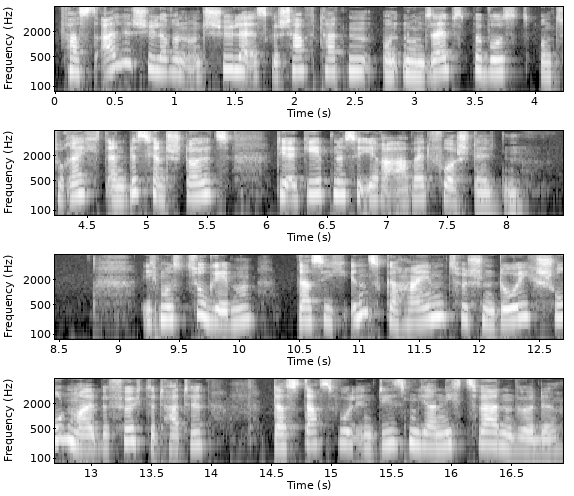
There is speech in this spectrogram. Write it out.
fast alle Schülerinnen und Schüler es geschafft hatten und nun selbstbewusst und zu Recht ein bisschen stolz die Ergebnisse ihrer Arbeit vorstellten. Ich muss zugeben, dass ich insgeheim zwischendurch schon mal befürchtet hatte, dass das wohl in diesem Jahr nichts werden würde.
